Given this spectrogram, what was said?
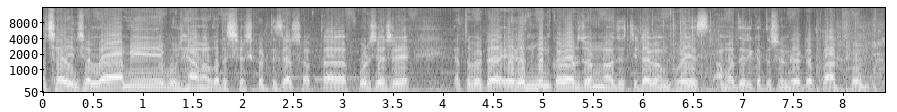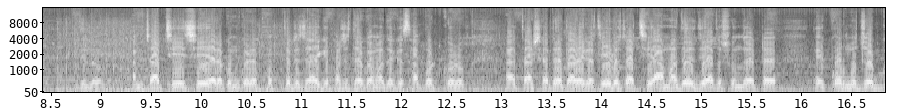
আচ্ছা ইনশাল্লাহ আমি বলে আমার কথা শেষ করতে চাই আর সপ্তাহ পরিশেষে এত একটা অ্যারেঞ্জমেন্ট করার জন্য যে চিটাগং ভয়েস আমাদের সুন্দর একটা প্ল্যাটফর্ম দিল। আমি চাচ্ছি সে এরকম করে প্রত্যেকটা জায়গায় পাশে থাকুক আমাদেরকে সাপোর্ট করুক। তার সাথে তাদের কাছে এটাও চাচ্ছি আমাদের যে এত সুন্দর একটা কর্মযোগ্য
